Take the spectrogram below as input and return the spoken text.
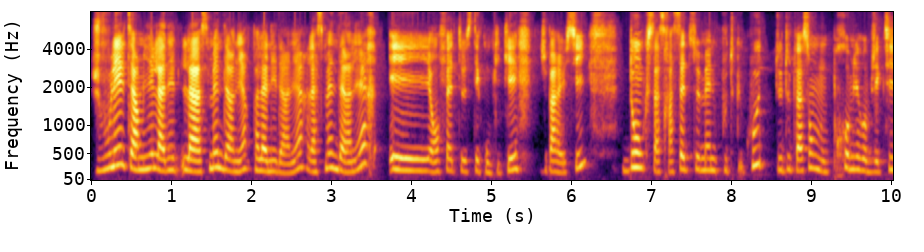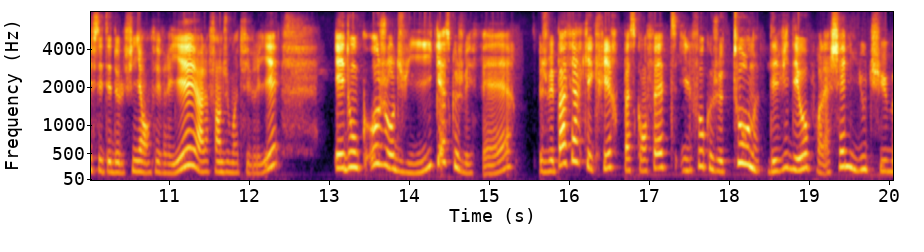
Je voulais terminer la semaine dernière, pas l'année dernière, la semaine dernière, et en fait c'était compliqué, j'ai pas réussi. Donc ça sera cette semaine coûte que coûte. De toute façon, mon premier objectif c'était de le finir en février, à la fin du mois de février. Et donc aujourd'hui, qu'est-ce que je vais faire? Je vais pas faire qu'écrire parce qu'en fait, il faut que je tourne des vidéos pour la chaîne YouTube.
